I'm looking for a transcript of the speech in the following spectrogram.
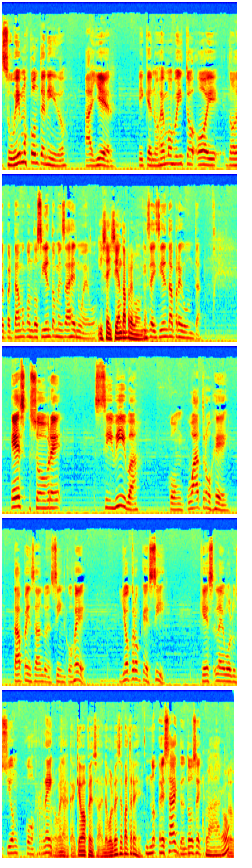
subimos contenido ayer y que nos hemos visto hoy, nos despertamos con 200 mensajes nuevos Y 600 y preguntas. 600 preguntas, es sobre si Viva con 4G está pensando en 5G. Yo creo que sí, que es la evolución correcta. Pero ven acá, ¿qué va a pensar? ¿En devolverse para 3G? No, exacto, entonces, Claro.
